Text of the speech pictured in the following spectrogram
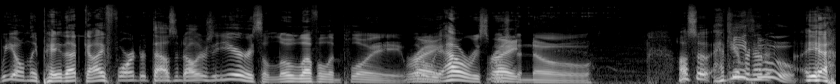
We only pay that guy four hundred thousand dollars a year. He's a low-level employee. What are we- Right. how are we supposed Right. to know?" Also, have you Keith ever who? Yeah,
